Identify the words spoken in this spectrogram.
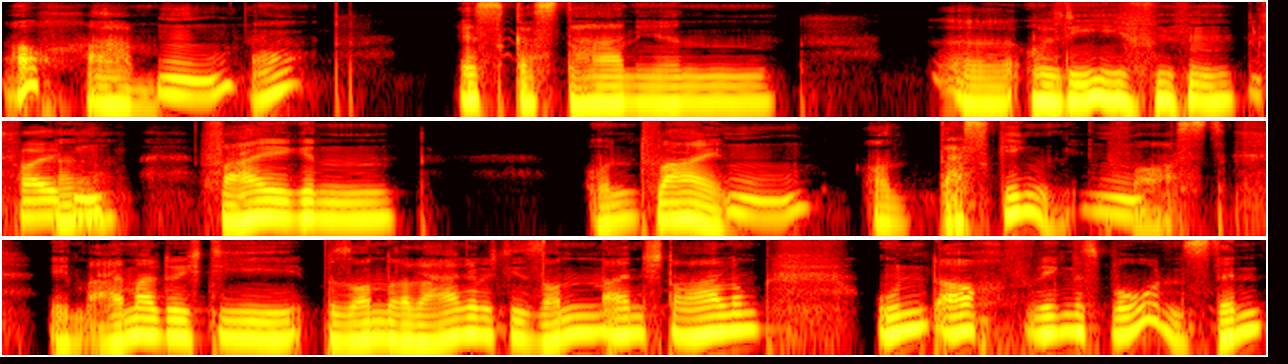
auch haben. Mhm. Ja? Esskastanien, äh, Oliven, Feigen. äh, Feigen und Wein. Mhm. Und das ging im Mhm. Forst. Eben einmal durch die besondere Lage, durch die Sonneneinstrahlung und auch wegen des Bodens. Denn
